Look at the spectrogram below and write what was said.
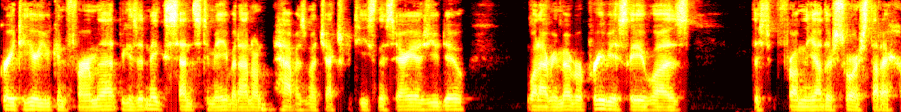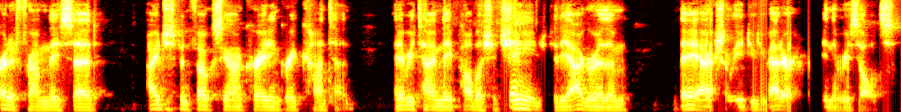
great to hear you confirm that because it makes sense to me, but I don't have as much expertise in this area as you do. What I remember previously was this from the other source that I heard it from. They said, "I've just been focusing on creating great content. And every time they publish a change to the algorithm, they actually do better in the results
